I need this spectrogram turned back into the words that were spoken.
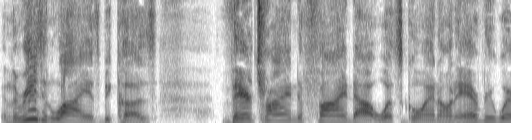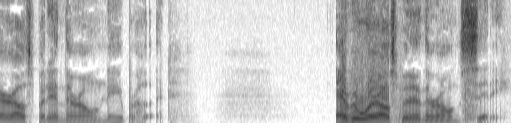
And the reason why is because they're trying to find out what's going on everywhere else but in their own neighborhood. Everywhere else but in their own city.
